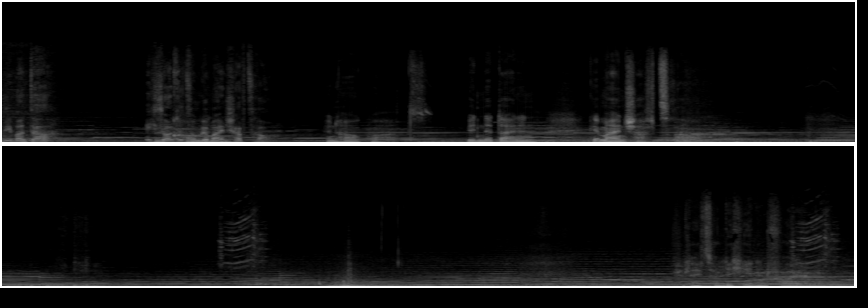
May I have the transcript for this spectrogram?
Niemand da. Ich sollte zum Willkommen. Gemeinschaftsraum. In Hogwarts. Finde deinen Gemeinschaftsraum. Vielleicht soll ich ihnen folgen.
